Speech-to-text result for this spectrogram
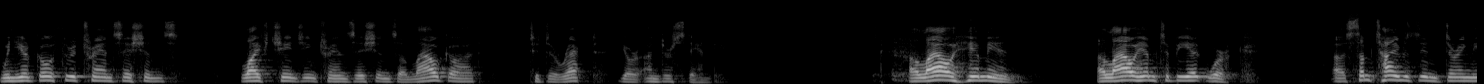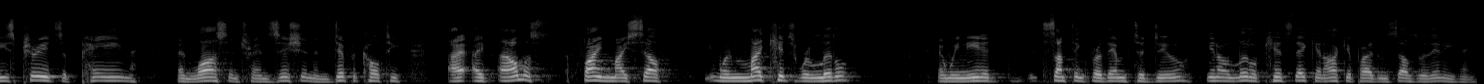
when you go through transitions, life changing transitions, allow God to direct your understanding. Allow Him in, allow Him to be at work. Uh, sometimes in, during these periods of pain and loss and transition and difficulty, I, I, I almost find myself, when my kids were little and we needed something for them to do, you know, little kids, they can occupy themselves with anything.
